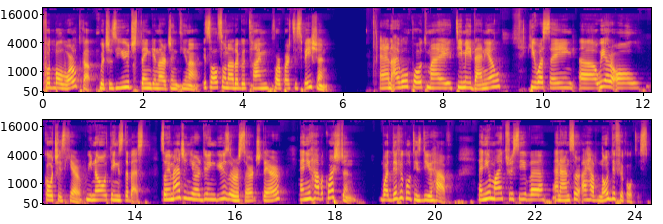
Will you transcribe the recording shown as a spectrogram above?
football World Cup, which is a huge thing in Argentina, it's also not a good time for participation. And I will quote my teammate Daniel. He was saying, uh, we are all coaches here. We know things the best. So imagine you're doing user research there and you have a question. What difficulties do you have? And you might receive a, an answer, I have no difficulties.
